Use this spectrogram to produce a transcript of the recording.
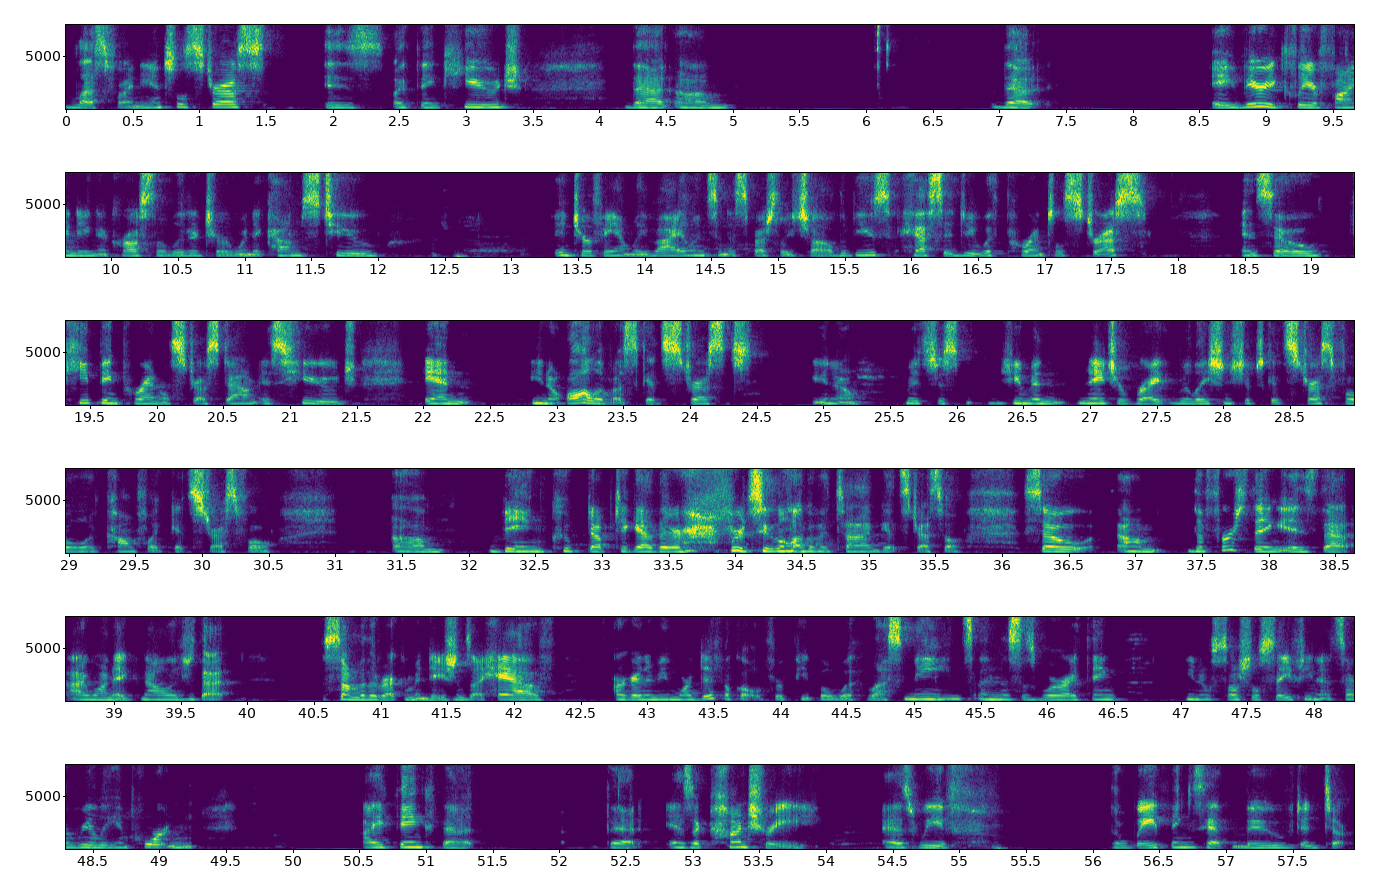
less financial stress is i think huge that um, that a very clear finding across the literature when it comes to interfamily violence and especially child abuse has to do with parental stress. And so keeping parental stress down is huge. And, you know, all of us get stressed, you know, it's just human nature, right? Relationships get stressful, conflict gets stressful. Um, being cooped up together for too long of a time gets stressful. So, um, the first thing is that I want to acknowledge that some of the recommendations I have are going to be more difficult for people with less means. And this is where I think, you know, social safety nets are really important. I think that that as a country, as we've the way things have moved into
